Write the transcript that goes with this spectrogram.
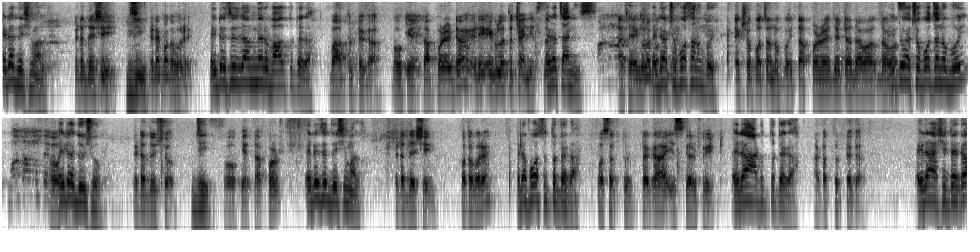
এটা দেশি মাল এটা দেশি? জি। এটা কত করে? এটা হচ্ছে আমার বাহাত্তর টাকা। বাহাত্তর টাকা। ওকে তারপর এটা? এটা- এগুলো তো চাইনিজ না? এটা চাইনিজ। আচ্ছা এগুলো এটা একশো পঁচানব্বই। একশো পঁচানব্বই। তারপরে যেটা দেওয়া দেওয়া একশো পঁচানব্বই। এটা দুইশো। এটা দুইশো? জি। ওকে তারপর? এটা হচ্ছে দেশি মাল এটা দেশি। কত করে? এটা পঁচাত্তর টাকা। পঁচাত্তর টাকা স্কোয়ার ফিট এটা আটাত্তর টাকা। আটাত্তর টাকা। এটা আশি টাকা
